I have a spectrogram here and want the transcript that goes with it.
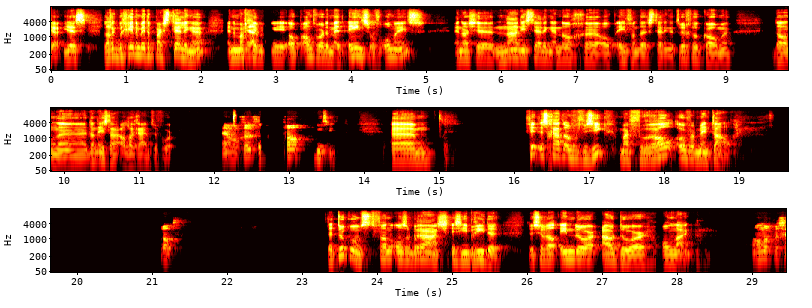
ja, yes. Laat ik beginnen met een paar stellingen. En dan mag ja. je op antwoorden met eens of oneens. En als je na die stellingen nog uh, op een van de stellingen terug wil komen, dan, uh, dan is daar alle ruimte voor. Helemaal goed. Top. Um, fitness gaat over fysiek, maar vooral over mentaal. Klopt. De toekomst van onze branche is hybride. Dus zowel indoor, outdoor, online. 100%.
